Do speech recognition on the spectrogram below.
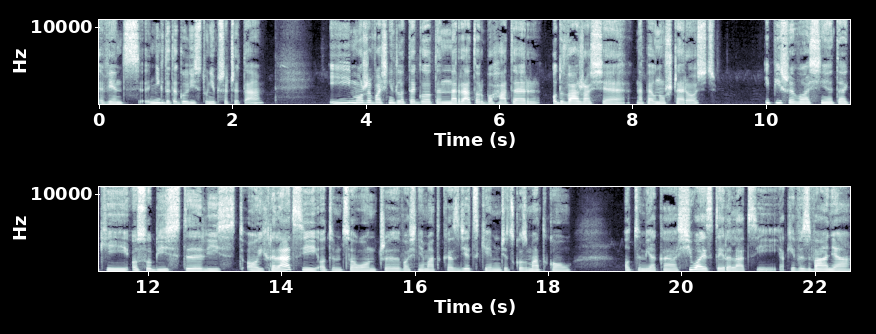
więc nigdy tego listu nie przeczyta. I może właśnie dlatego ten narrator, bohater odważa się na pełną szczerość i pisze właśnie taki osobisty list o ich relacji, o tym, co łączy właśnie matkę z dzieckiem, dziecko z matką, o tym, jaka siła jest w tej relacji, jakie wyzwania,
